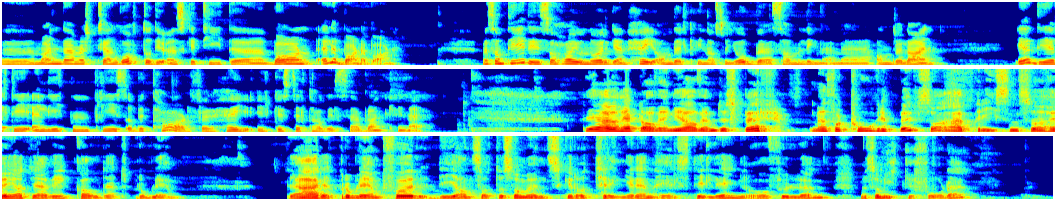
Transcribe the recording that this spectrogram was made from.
Eh, mannen deres tjener godt, og de ønsker tid til barn eller barnebarn. Men samtidig så har jo Norge en høy andel kvinner som jobber sammenlignet med andre land. Er deltid en liten pris å betale for høy yrkesdeltakelse blant kvinner? Det er jo helt avhengig av hvem du spør, men for to grupper så er prisen så høy at jeg vil kalle det et problem. Det er et problem for de ansatte som ønsker og trenger en hel stilling og full lønn, men som ikke får det.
